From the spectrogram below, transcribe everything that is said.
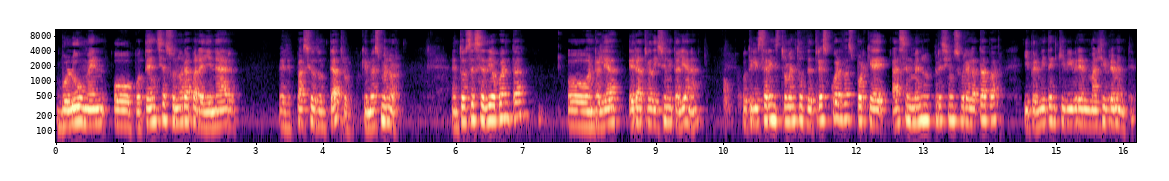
volumen o potencia sonora para llenar el espacio de un teatro, que no es menor. Entonces se dio cuenta, o en realidad era tradición italiana, utilizar instrumentos de tres cuerdas porque hacen menos presión sobre la tapa y permiten que vibren más libremente.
